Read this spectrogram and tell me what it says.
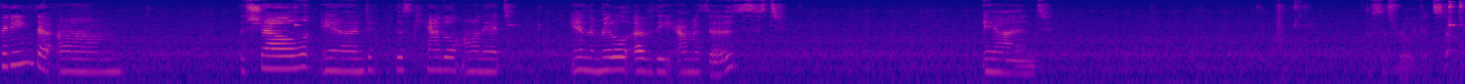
putting the um the shell and this candle on it in the middle of the amethyst. And this is really good stuff.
